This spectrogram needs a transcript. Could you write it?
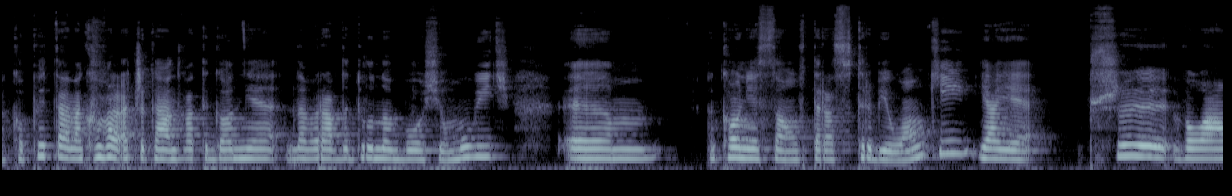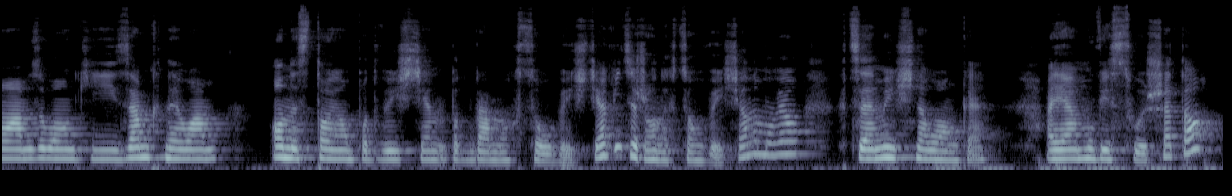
y, kopyta, na kowala czekałam dwa tygodnie, naprawdę trudno było się mówić. Konie są teraz w trybie łąki. Ja je przywołałam z łąki, zamknęłam. One stoją pod wyjściem, pod bramą, chcą wyjść. Ja widzę, że one chcą wyjść. One mówią, chcemy iść na łąkę. A ja mówię, słyszę to,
